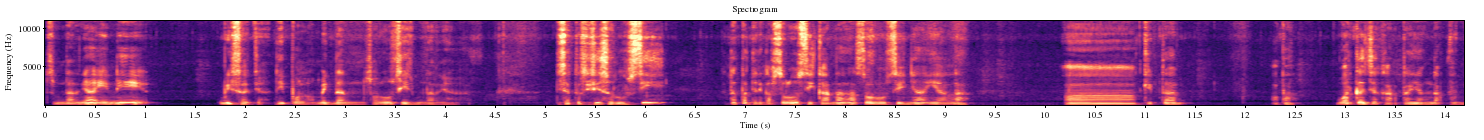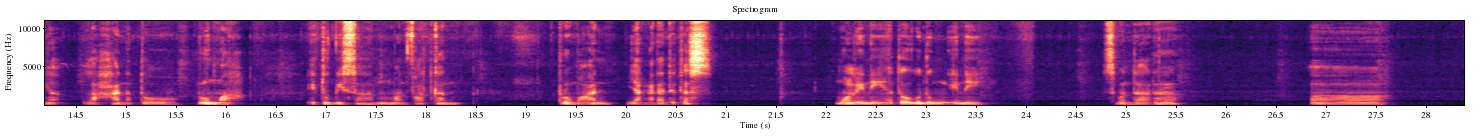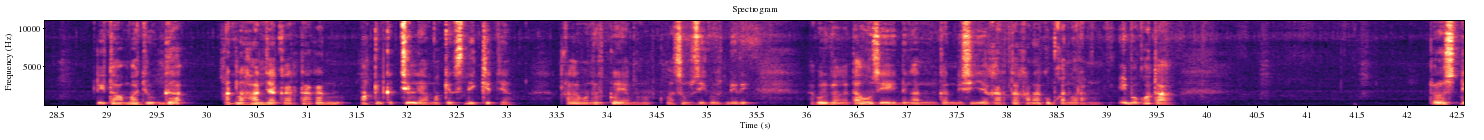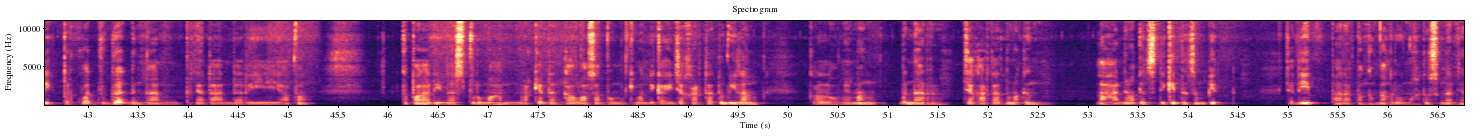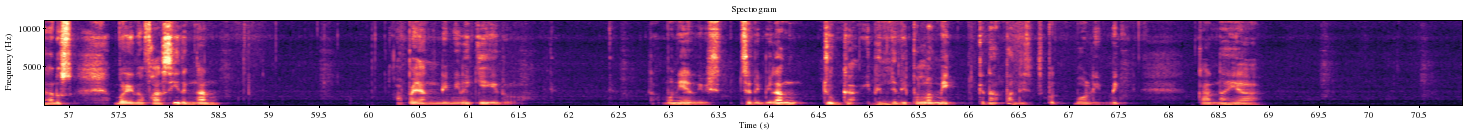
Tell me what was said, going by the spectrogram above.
Sebenarnya ini bisa jadi polemik dan solusi sebenarnya. Di satu sisi solusi dapat dianggap solusi karena solusinya ialah uh, kita apa warga Jakarta yang tidak punya lahan atau rumah itu bisa memanfaatkan perumahan yang ada di atas mall ini atau gedung ini. Sementara uh, ditambah juga kan lahan Jakarta kan makin kecil ya makin sedikit ya. Kalau menurutku ya menurut asumsiku sendiri aku juga nggak tahu sih dengan kondisi Jakarta karena aku bukan orang ibu kota. Terus diperkuat juga dengan pernyataan dari apa kepala dinas perumahan rakyat dan kawasan pemukiman DKI Jakarta tuh bilang kalau memang benar Jakarta tuh makin lahannya makin sedikit dan sempit. Jadi para pengembang rumah tuh sebenarnya harus berinovasi dengan apa yang dimiliki gitu loh. Namun ya bisa dibilang juga ini menjadi polemik kenapa disebut polemik? Karena ya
